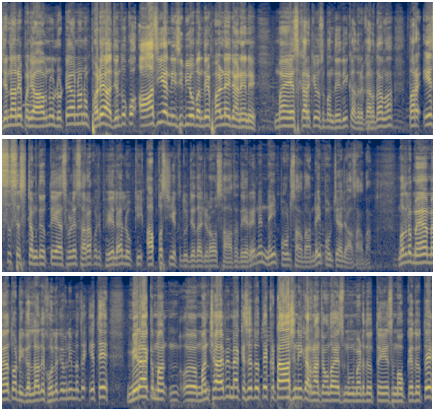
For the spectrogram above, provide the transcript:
ਜਿਨ੍ਹਾਂ ਨੇ ਪੰਜਾਬ ਨੂੰ ਲੁੱਟਿਆ, ਉਹਨਾਂ ਨੂੰ ਫੜਿਆ, ਜਿੰਦੋਂ ਕੋ ਆਸ ਹੀ ਨਹੀਂ ਸੀ ਵੀ ਉਹ ਬੰਦੇ ਫੜ ਲਏ ਜਾਣੇ ਨੇ। ਮੈਂ ਇਸ ਕਰਕੇ ਉਸ ਬੰਦੇ ਦੀ ਕਦਰ ਕਰਦਾ ਵਾਂ। ਪਰ ਇਸ ਸਿਸਟਮ ਦੇ ਉੱਤੇ ਇਸ ਵੇਲੇ ਸਾਰਾ ਕੁਝ ਫੇਲ ਹੈ। ਲੋਕੀ ਆਪਸ 'ਚ ਹੀ ਇੱਕ ਦੂਜੇ ਦਾ ਜਿਹੜਾ ਉਹ ਸਾਥ ਦੇ ਰਹੇ ਨੇ। ਨਹੀਂ ਪਹੁੰਚ ਸਕਦਾ, ਨਹੀਂ ਪਹੁੰਚਿਆ ਜਾ ਸਕਦਾ। ਮਤਲਬ ਮੈਂ ਮੈਂ ਤੁਹਾਡੀ ਗੱਲਾਂ ਦੇ ਖੁੱਲ ਕੇ ਵੀ ਨਹੀਂ ਮਤਲਬ ਇੱਥੇ ਮੇਰਾ ਇੱਕ ਮਨ- ਅ, ਮਨਸ਼ਾ ਹੈ ਵੀ ਮੈਂ ਕਿਸੇ ਦੇ ਉੱਤੇ ਕਟਾਸ਼ ਨਹੀਂ ਕਰਨਾ ਚਾਹੁੰਦਾ ਇਸ ਮੂਵਮੈਂਟ ਦੇ ਉੱਤੇ ਇਸ ਮੌਕੇ ਦੇ ਉੱਤੇ।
